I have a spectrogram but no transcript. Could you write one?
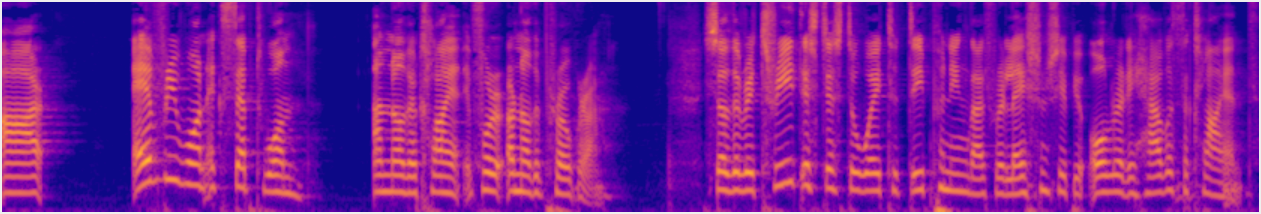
are everyone except one another client for another program. So the retreat is just a way to deepening that relationship you already have with the client.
